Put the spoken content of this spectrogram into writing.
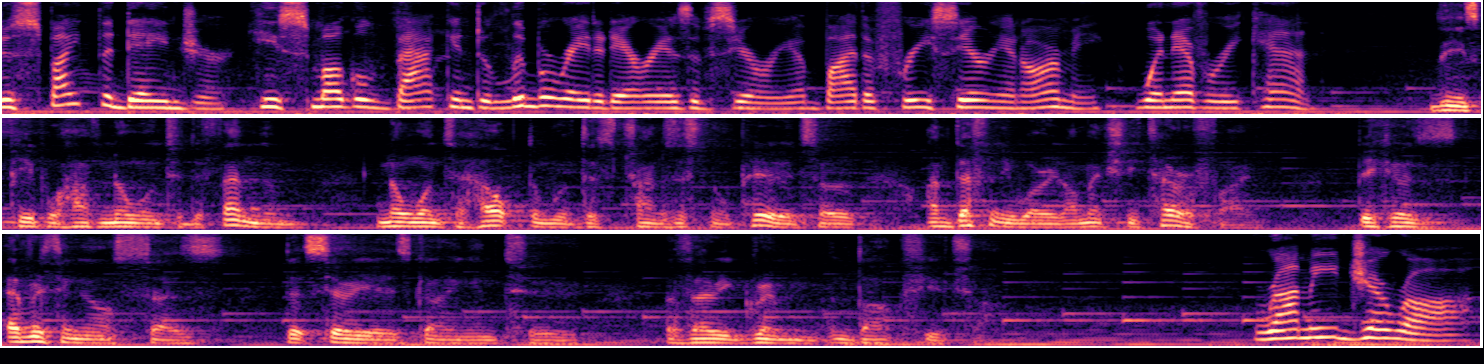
Despite the danger, he's smuggled back into liberated areas of Syria by the Free Syrian Army whenever he can. These people have no one to defend them, no one to help them with this transitional period, so I'm definitely worried. I'm actually terrified because everything else says that Syria is going into a very grim and dark future. Rami Jarrah,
